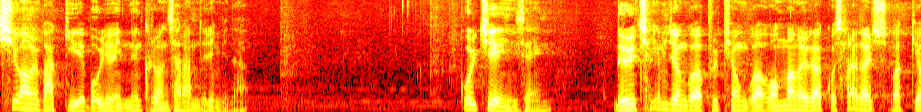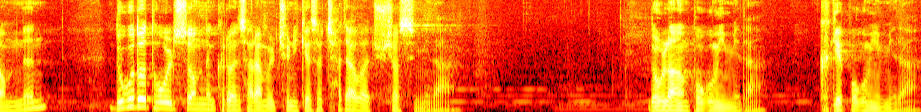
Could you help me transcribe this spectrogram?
치유함을 받기 위해 몰려 있는 그런 사람들입니다. 꼴찌의 인생, 늘 책임전과 불평과 원망을 갖고 살아갈 수밖에 없는 누구도 도울 수 없는 그런 사람을 주님께서 찾아와 주셨습니다. 놀라운 복음입니다. 그게 복음입니다.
